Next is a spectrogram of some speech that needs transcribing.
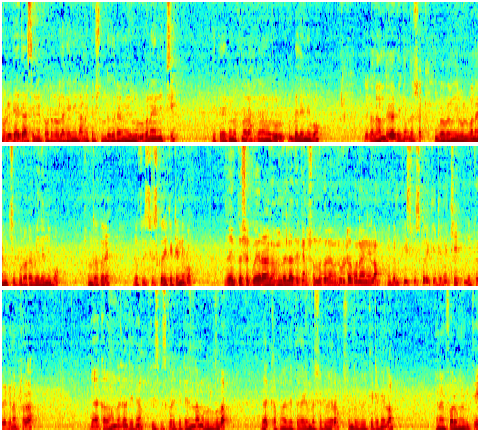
রুটিটায় দারচিনির পাউডারও লাগাই নিলাম। এখন সুন্দর করে আমি রুল বানিয়ে নিচ্ছি। দেখতে দেখুন আপনারা এখানে আমি রোল বেলে নেব। দেখ আলহামদুলিল্লাহ, দেখেন দর্শক এইভাবে আমি রোল বানিয়ে নিচ্ছি, পুরোটা বেলে নেব, সুন্দর করে, পুরো পিস পিস করে কেটে নেব। দেখ দর্শক ভাইয়েরা, আলহামদুলিল্লাহ, দেখেন সুন্দর করে আমি রোলটা বানিয়ে নিলাম। এখন পিস পিস করে কেটে নিচ্ছি, দেখতে দেখেন আপনারা। দেখ আলহামদুলিল্লাহ, দেখেন, পিস পিস করে কেটে নিলাম রোলগুলো। দেখ আপনারা দেখতে দেখেন দর্শক ভাইয়েরা, সুন্দর করে কেটে নিলাম। এখন আমি ফরমের ভিতরে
